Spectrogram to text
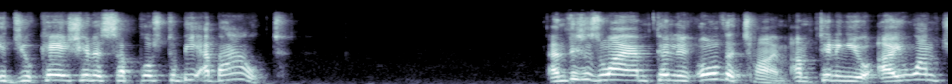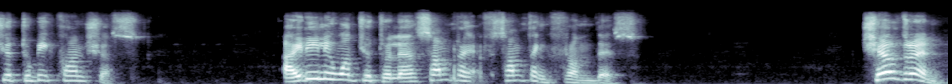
education is supposed to be about. And this is why i'm telling all the time i'm telling you i want you to be conscious. I really want you to learn something something from this. Children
